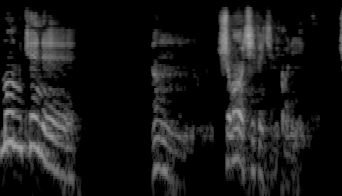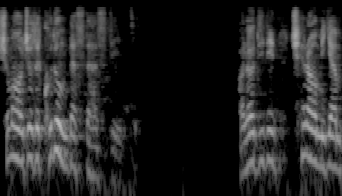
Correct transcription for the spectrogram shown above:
ممکنه شما چی فکر می‌کنید؟ شما جز کدوم دسته هستید؟ حالا دیدید چرا میگم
